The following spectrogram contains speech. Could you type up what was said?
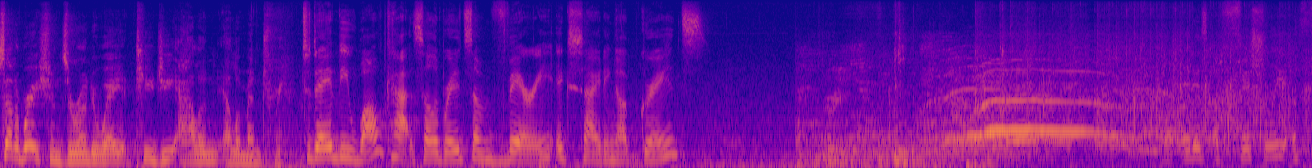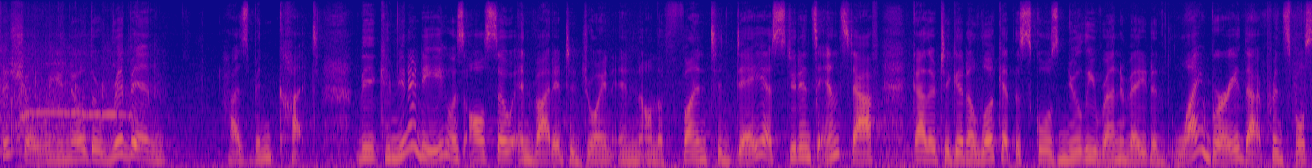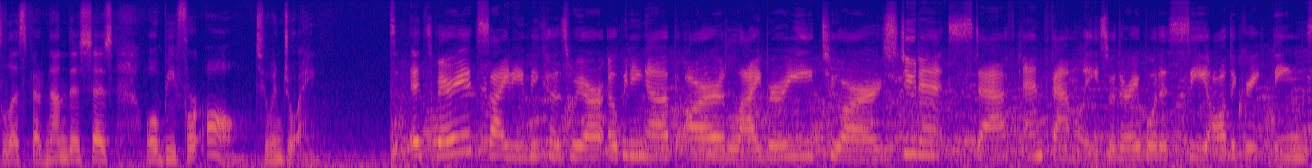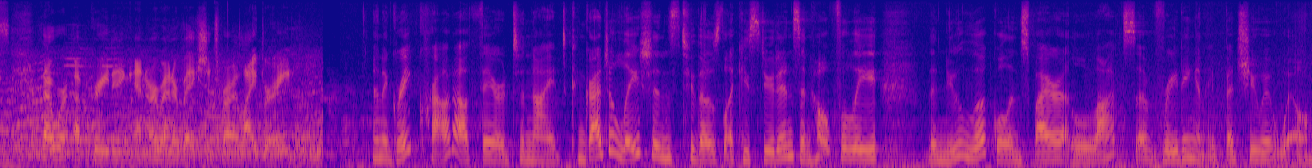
Celebrations are underway at T.G. Allen Elementary. Today, the Wildcats celebrated some very exciting upgrades. Three. It is officially official when you know the ribbon has been cut. The community was also invited to join in on the fun today as students and staff gathered to get a look at the school's newly renovated library that Principal Celeste Fernandez says will be for all to enjoy. It's very exciting because we are opening up our library to our students, staff, and families so they're able to see all the great things that we're upgrading in our renovations for our library. And a great crowd out there tonight. Congratulations to those lucky students, and hopefully the new look will inspire lots of reading, and I bet you it will.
